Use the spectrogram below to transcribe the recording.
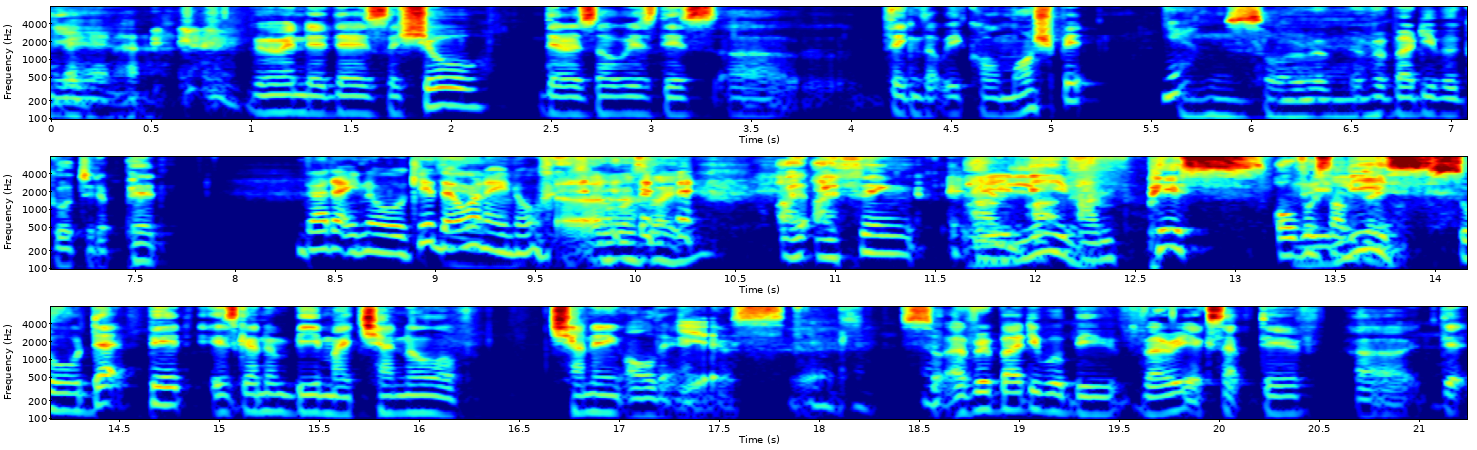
Yeah. Kan? When there's a show, there's always this uh, thing that we call mosh pit. Yeah. So every- everybody will go to the pit. That I know. Okay, that one I know. I was like, I, I think I'm, Relief. I, am pissed over Release. something. So that pit is gonna be my channel of channeling all the anger. Yes. yes. So everybody will be very acceptive. Uh, that,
